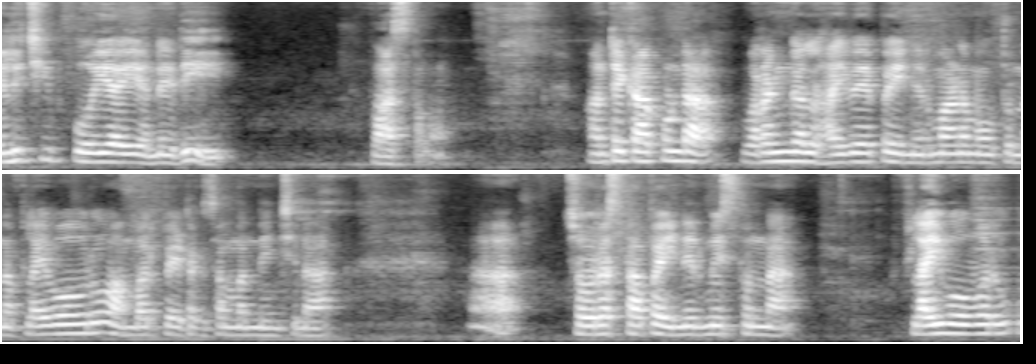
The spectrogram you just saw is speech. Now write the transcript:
నిలిచిపోయాయి అనేది వాస్తవం. అంతేకాకుండా వరంగల్ హైవేపై నిర్మాణం అవుతున్న ఫ్లైఓవరు అంబర్పేటకు సంబంధించిన చౌరస్తాపై నిర్మిస్తున్న ఫ్లైఓవరు.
